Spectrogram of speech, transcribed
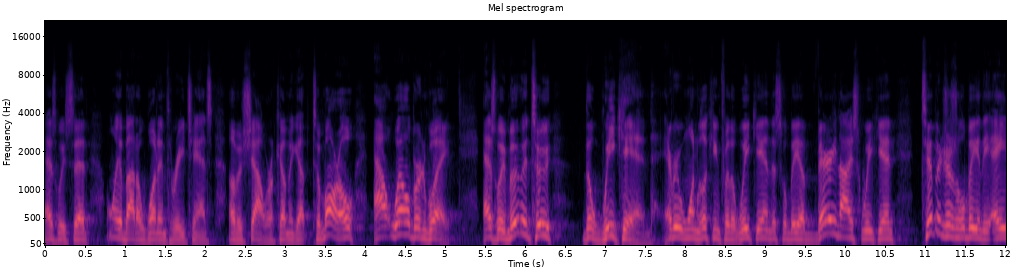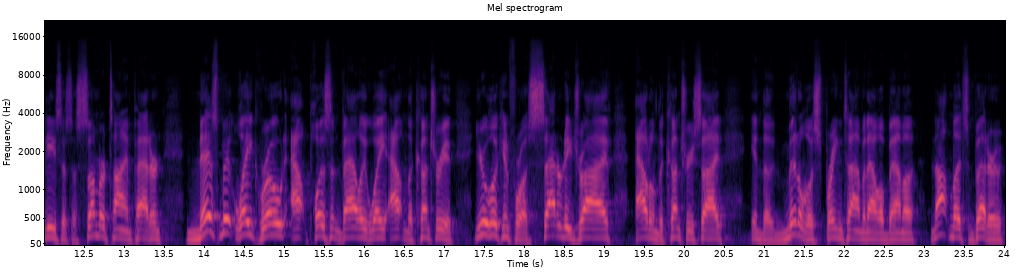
As we said, only about a 1 in 3 chance of a shower coming up tomorrow out Wellborn way. As we move into the weekend. Everyone looking for the weekend. This will be a very nice weekend. Temperatures will be in the 80s. It's a summertime pattern. Nesbitt Lake Road out Pleasant Valley Way out in the country. If you're looking for a Saturday drive out on the countryside in the middle of springtime in Alabama, not much better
